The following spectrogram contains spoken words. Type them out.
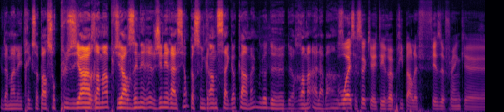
Évidemment, l'intrigue se passe sur plusieurs romans, plusieurs géné- générations, parce que c'est une grande saga quand même là, de, de romans à la base. Ouais, c'est ça qui a été repris par le fils de Frank. euh,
